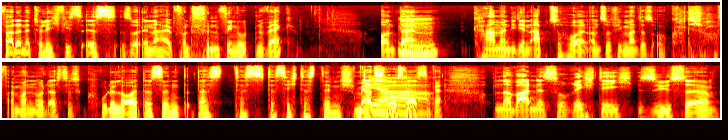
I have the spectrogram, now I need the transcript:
war der natürlich, wie es ist, so innerhalb von fünf Minuten weg. Und dann mhm. Kamen die den abzuholen und Sophie meinte so, oh Gott, ich hoffe einfach nur, dass das coole Leute sind, dass, dass, dass ich das den Schmerz ja. loslassen kann. Und da waren es so richtig süße,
